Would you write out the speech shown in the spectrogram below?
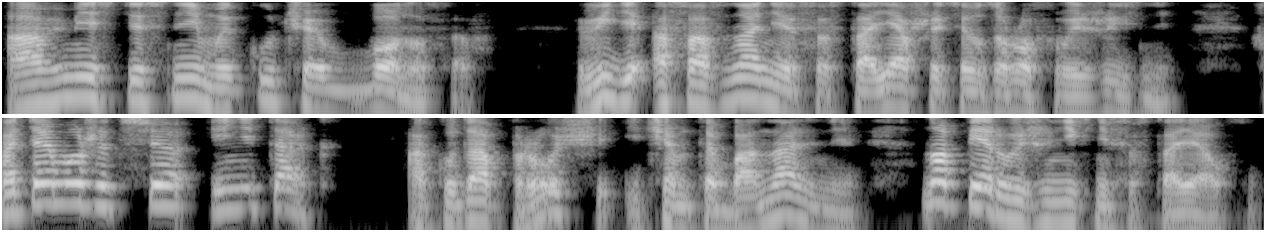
а вместе с ним и куча бонусов в виде осознания состоявшейся взрослой жизни. Хотя, может, все и не так, а куда проще и чем-то банальнее, но первый жених не состоялся.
